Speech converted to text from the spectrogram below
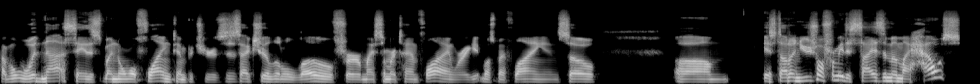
I would not say this is my normal flying temperature. This is actually a little low for my summertime flying, where I get most of my flying in. So, um, it's not unusual for me to size them in my house.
